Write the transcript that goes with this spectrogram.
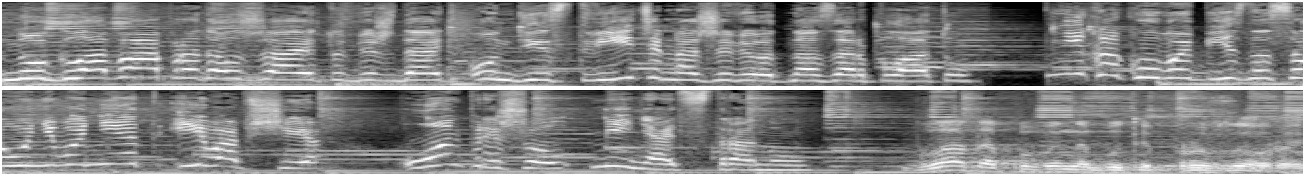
Но глава продолжает убеждать, он действительно живет на зарплату. Никакого бизнеса у него нет и вообще, он пришел менять страну. Влада повинна бути прозорою.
